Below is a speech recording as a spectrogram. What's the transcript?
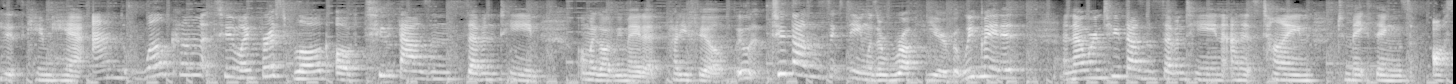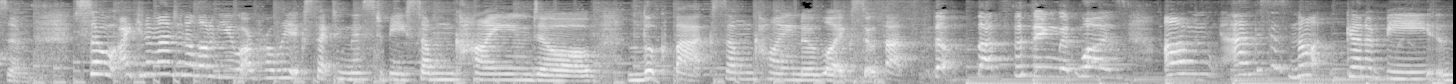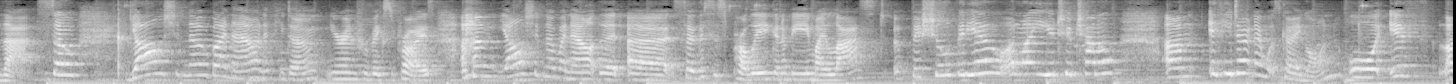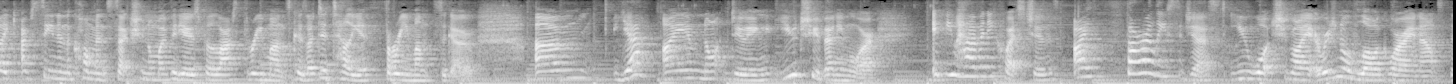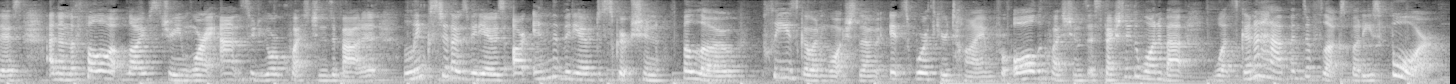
guys, it's Kim here and welcome to my first vlog of 2017. Oh my god, we made it. How do you feel? Was, 2016 was a rough year, but we've made it and now we're in 2017 and it's time to make things awesome. So I can imagine a lot of you are probably expecting this to be some kind of look back, some kind of like, so that's the, that's the thing that was. Um, and this is not gonna be that. So y'all should know by now, and if you don't, you're in for a big surprise. Um, y'all should know by now that, uh, so this is probably gonna be my last official video on my YouTube channel. Um, if you don't know what's going on, or if like I've seen in the comments section on my videos for the last three months, because I did tell you three months ago, um, yeah, I am not doing YouTube anymore. If you have any questions, I thoroughly suggest you watch my original vlog where I announced this and then the follow-up live stream where I answered your questions about it. Links to those videos are in the video description below. Please go and watch them. It's worth your time for all the questions, especially the one about what's gonna happen to Flux Buddies 4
